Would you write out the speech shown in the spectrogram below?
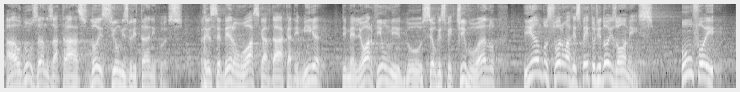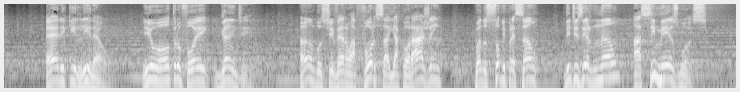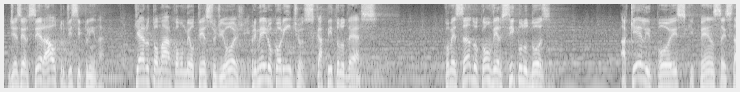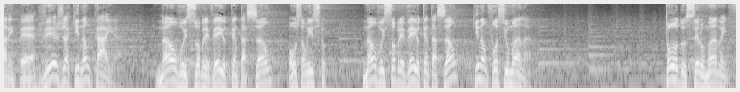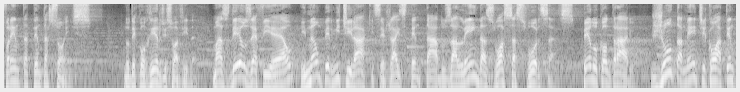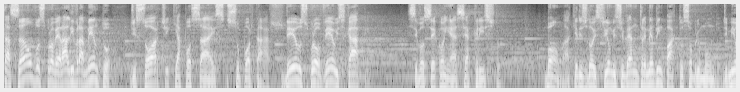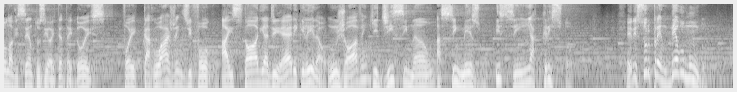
Há alguns anos atrás, dois filmes britânicos receberam o Oscar da Academia de melhor filme do seu respectivo ano e ambos foram a respeito de dois homens. Um foi Eric Liddell e o outro foi Gandhi. Ambos tiveram a força e a coragem, quando sob pressão, de dizer não a si mesmos de exercer autodisciplina. Quero tomar como meu texto de hoje 1 Coríntios, capítulo 10, começando com o versículo 12. Aquele, pois, que pensa estar em pé, veja que não caia. Não vos sobreveio tentação, ouçam isto, não vos sobreveio tentação que não fosse humana Todo ser humano enfrenta tentações no decorrer de sua vida. Mas Deus é fiel e não permitirá que sejais tentados além das vossas forças. Pelo contrário, juntamente com a tentação vos proverá livramento, de sorte que a possais suportar. Deus provê o escape, se você conhece a Cristo. Bom, aqueles dois filmes tiveram um tremendo impacto sobre o mundo. De 1982 foi Carruagens de Fogo, a história de Eric Liddell, um jovem que disse não a si mesmo e sim a Cristo. Ele surpreendeu o mundo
